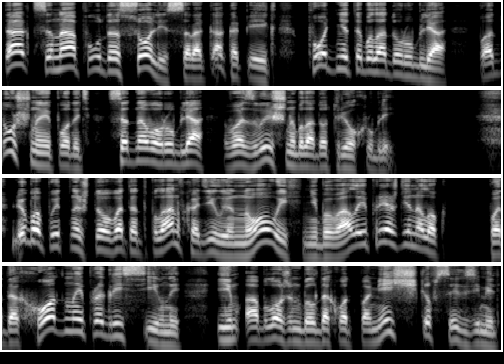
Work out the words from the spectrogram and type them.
Так цена пуда соли с 40 копеек поднята была до рубля, подушная подать с 1 рубля возвышена была до 3 рублей. Любопытно, что в этот план входил и новый, небывалый прежде налог подоходный прогрессивный, им обложен был доход помещиков с их земель.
